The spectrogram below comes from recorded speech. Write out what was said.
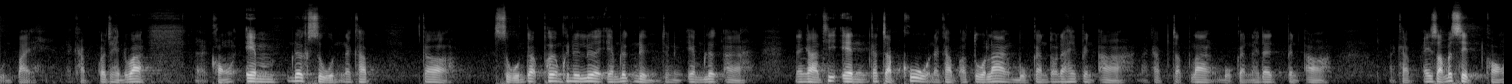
0 ไปนะครับก็จะเห็นว่าอ่าของ m เลือก 0 นะครับก็ 0 ก็เพิ่มขึ้นเรื่อยๆ m เลือก 1จนถึง m เลือก r ในขณะที่ n ก็จับคู่นะครับเอาตัวล่างบวกกันต้องได้ให้เป็น r นะครับจับล่างบวกกันให้ได้เป็น r นะครับไอ้สัมประสิทธิ์ของ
